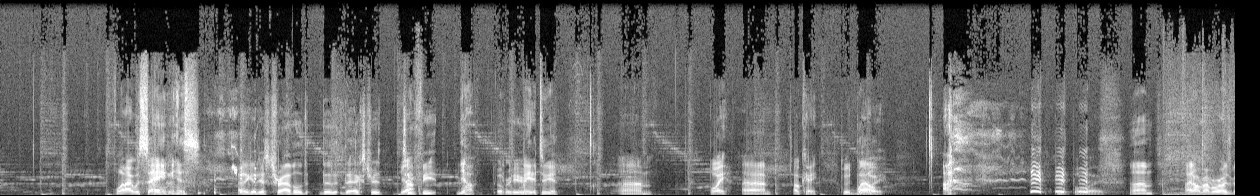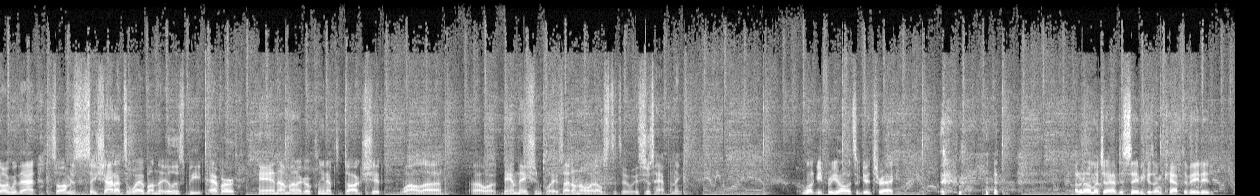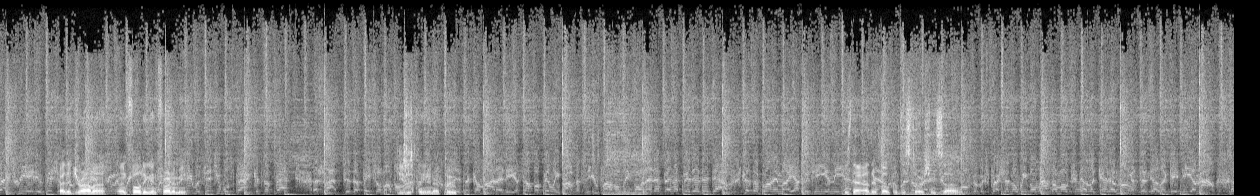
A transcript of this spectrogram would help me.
what I was saying is, I think I just traveled the the extra Yeah. two feet yeah, over here. made it to you. Um, boy. Um, okay. Good Well- boy. Good boy. Um, I don't remember where I was going with that, so I'm just gonna say shout out to Webb on the illest beat ever, and I'm gonna go clean up the dog shit while uh, uh, Damnation plays. I don't know what else to do. It's just happening. Lucky for y'all, it's a good track. I don't know how much I have to say because I'm captivated by the drama unfolding in front of me. He's just cleaning up poop. Is that other vocal distortion song?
